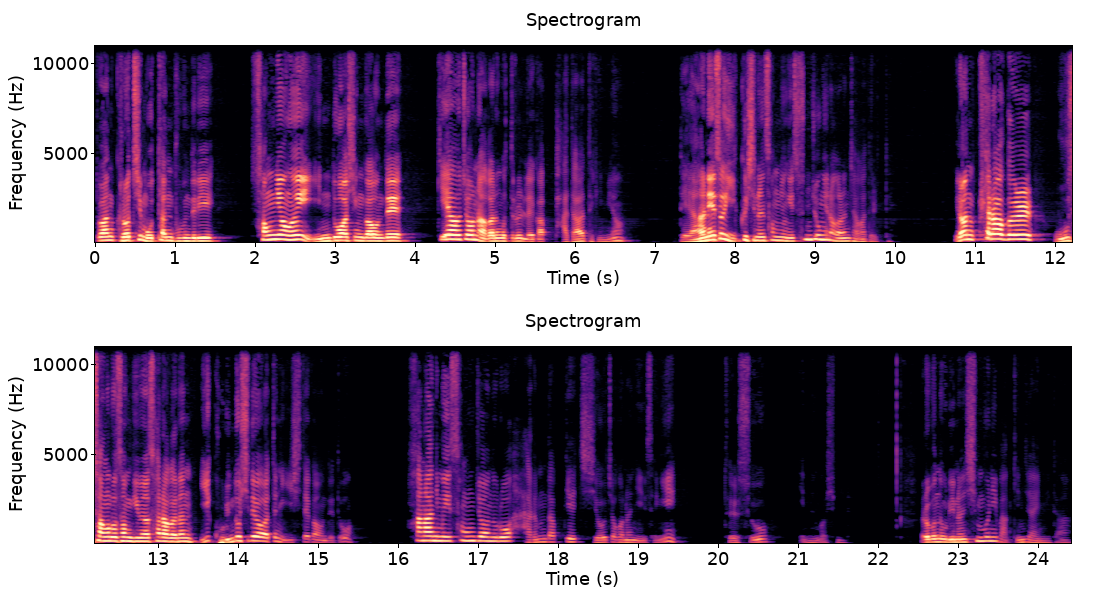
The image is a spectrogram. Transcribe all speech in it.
또한 그렇지 못한 부분들이 성령의 인도하신 가운데 깨어져 나가는 것들을 내가 받아들이며 내 안에서 이끄시는 성령이 순종해 나가는 자가 될 때. 이런 쾌락을 우상으로 섬기며 살아가는 이 고린도 시대와 같은 이 시대 가운데도 하나님의 성전으로 아름답게 지어져가는 인생이 될 수 있는 것입니다. 여러분, 우리는 신분이 바뀐 자입니다.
